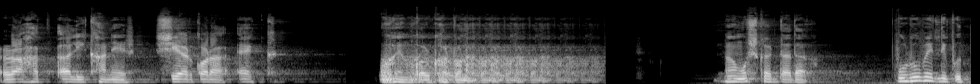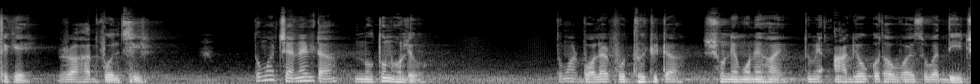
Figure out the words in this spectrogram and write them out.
রাহাত আলী খানের শেয়ার করা এক ভয়ঙ্কর ঘটনা। নমস্কার দাদা, পূর্ব মেদিনীপুর থেকে রাহাত বলছি। তোমার চ্যানেলটা নতুন হলেও তোমার বলার পদ্ধতিটা শুনে মনে হয় তুমি আগেও কোথাও ভয়েস ওভার দিয়েছ।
